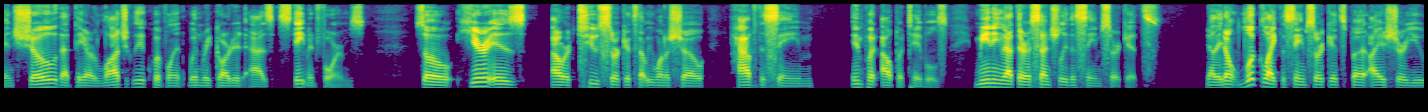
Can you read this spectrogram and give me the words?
and show that they are logically equivalent when regarded as statement forms. So here is our two circuits that we want to show have the same input-output tables, meaning that they're essentially the same circuits. Now they don't look like the same circuits, but I assure you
